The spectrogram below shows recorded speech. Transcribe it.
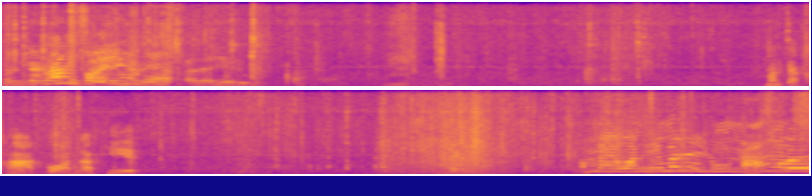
มันจะนั่งไฟอันเนี้ยอะไรให้ดู มันจะขาดก่อนนะพีททำไมวันนี้ไม่ได้ดูหนังเลย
